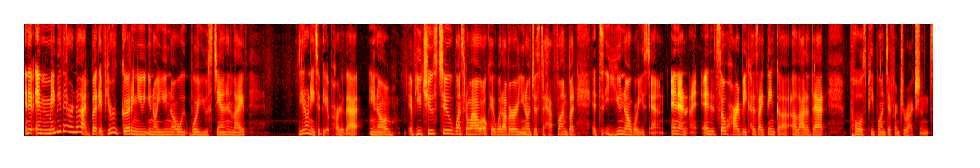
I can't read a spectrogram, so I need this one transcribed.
and, it, and maybe they are not but if you're good and you you know you know where you stand in life you don't need to be a part of that you know if you choose to once in a while okay whatever you know just to have fun but it's you know where you stand. And and, and it's so hard because i think uh, a lot of that pulls people in different directions.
